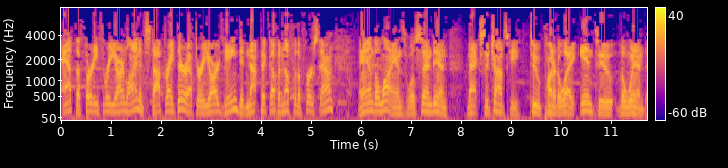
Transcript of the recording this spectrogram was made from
at the 33 yard line and stopped right there after a yard gain. Did not pick up enough for the first down and the Lions will send in Max Suchomsky to punt it away into the wind.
